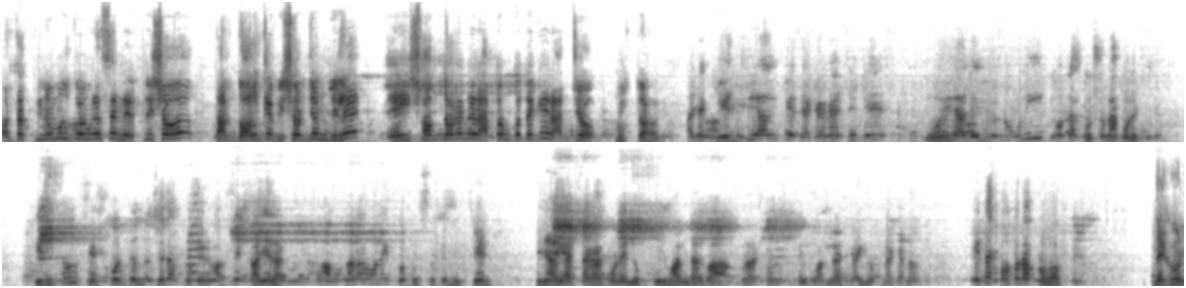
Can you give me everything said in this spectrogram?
অর্থাৎ তৃণমূল কংগ্রেসের নেত্রী সহ তার দলকে বিসর্জন দিলে এই সব ধরনের আতঙ্ক থেকেই রাজ্য মুক্ত হবে। আচ্ছা কেজরিওয়ালকে দেখা গেছে যে মহিলাদের জন্য অনেক কথা ঘোষণা করেছিলেন কিন্তু শেষ পর্যন্ত সেটা ভোটের বাক্সে কাজে লাগবে। আপনারা অনেক প্রতিশ্রুতি দিচ্ছেন, তিন হাজার টাকা করে লক্ষ্মীর ভান্ডার বা সরস্বতীর ভান্ডার যাই হোক না কেন, এটা কতটা প্রভাব ফেলবে দেখুন,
